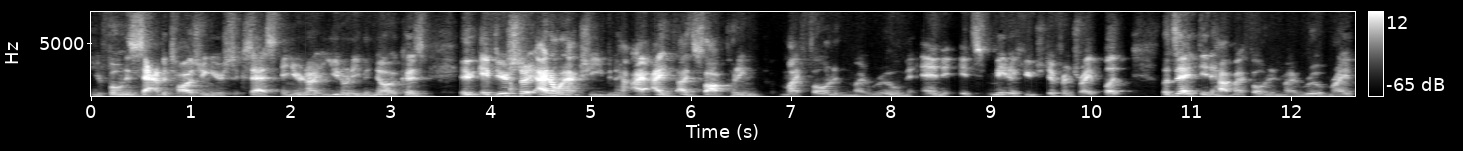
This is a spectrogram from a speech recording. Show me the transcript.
your phone is sabotaging your success, and you're not you don't even know it because if, if you're starting I don't actually even have, I, I I stopped putting my phone in my room, and it's made a huge difference, right? But let's say I did have my phone in my room, right?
